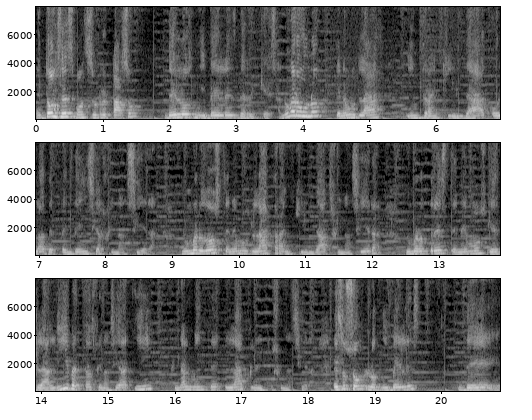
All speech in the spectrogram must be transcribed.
Entonces, vamos a hacer un repaso de los niveles de riqueza. Número uno, tenemos la intranquilidad o la dependencia financiera. Número dos, tenemos la tranquilidad financiera. Número tres, tenemos que es la libertad financiera y finalmente la plenitud financiera. Esos son los niveles de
